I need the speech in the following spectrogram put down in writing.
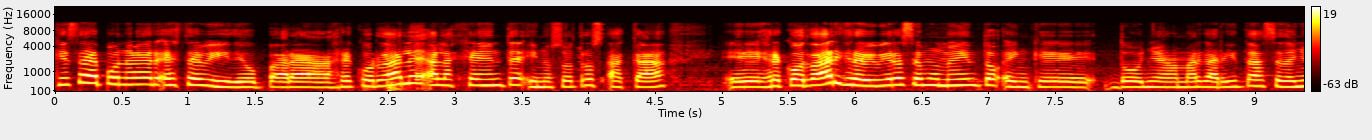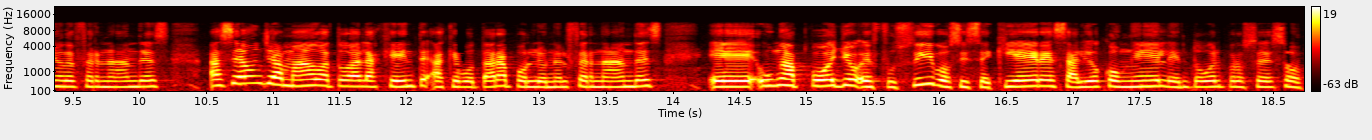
Quise poner este vídeo para recordarle a la gente y nosotros acá Eh, recordar y revivir ese momento en que doña Margarita Cedeño de Fernández hacía un llamado a toda la gente a que votara por Leonel Fernández, eh, un apoyo efusivo, si se quiere, salió con él en todo el proceso,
